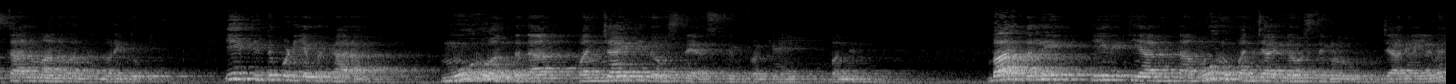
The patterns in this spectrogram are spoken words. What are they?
ಸ್ಥಾನಮಾನವನ್ನು ದೊರೆಯಿತು. ಈ ತಿದ್ದುಪಡಿಯ ಪ್ರಕಾರ ಮೂರು ಹಂತದ ಪಂಚಾಯಿತಿ ವ್ಯವಸ್ಥೆ ಅಸ್ತಿತ್ವಕ್ಕೆ ಬಂದಿದೆ. ಭಾರತದಲ್ಲಿ ಈ ರೀತಿಯಾದಂತಹ ಮೂರು ಪಂಚಾಯತ್ ವ್ಯವಸ್ಥೆಗಳು ಜಾರಿಯಲ್ಲಿವೆ.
